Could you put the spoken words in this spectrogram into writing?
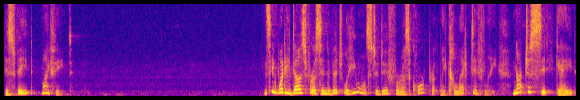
his feet, my feet. And see what he does for us individually, he wants to do for us corporately, collectively, not just City Gate,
